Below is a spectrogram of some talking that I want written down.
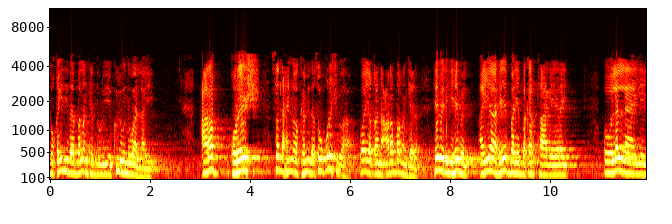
duqaydii baa ballanka buriyey kulligoodna waa laayey carab quraysh saddex nin oo ka mid a isagu quraysh buu ahaa. Waa yaqaana carab dhaqankeeda. Hebel iyo hebel ayaa reer bani bakar taageeray oo la laayey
